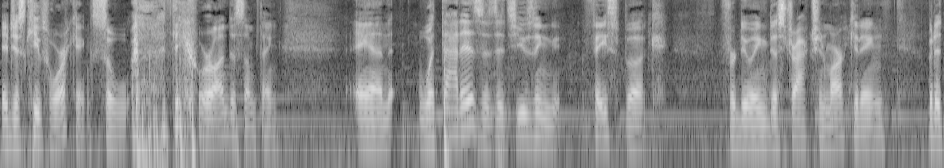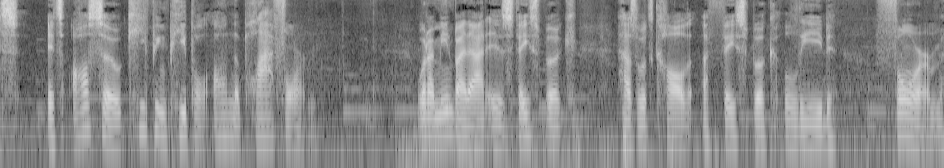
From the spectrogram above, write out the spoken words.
it just keeps working. So I think we're onto something. And what that is, is it's using Facebook for doing distraction marketing, but it's, it's also keeping people on the platform. What I mean by that is Facebook has what's called a Facebook lead form.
